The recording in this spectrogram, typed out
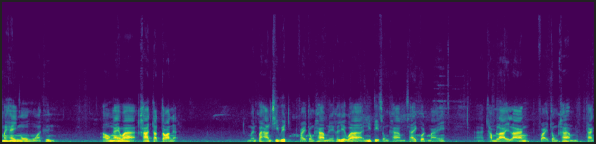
ไม่ให้งงหัวขึ้น เอาง่ายว่าค่าตัดตอนเนี่ยเหมือนประหารชีวิตฝ่ายตรงข้ามเลยเขาเรียกว่านิติสงครามใช้กฎหมายอ่าทำลายล้างฝ่ายตรงข้ามทาง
